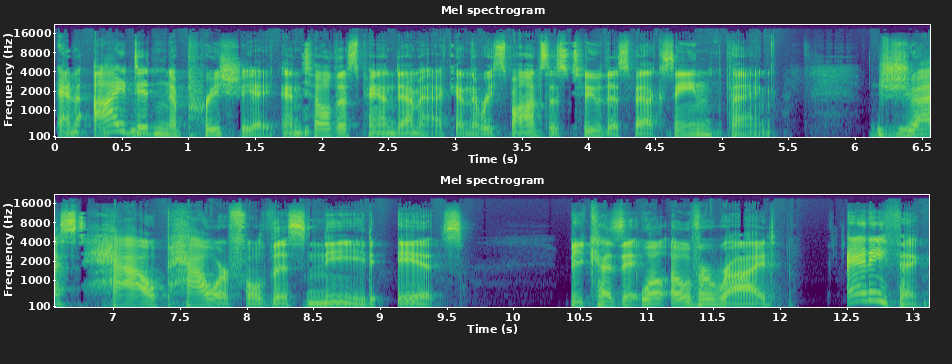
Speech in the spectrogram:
And I mm-hmm. didn't appreciate until this pandemic and the responses to this vaccine thing mm-hmm. just how powerful this need is because it will override anything.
